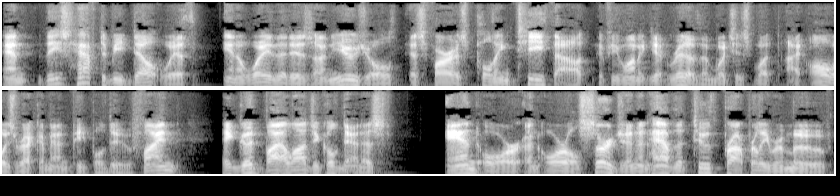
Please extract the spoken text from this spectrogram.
And these have to be dealt with in a way that is unusual as far as pulling teeth out if you want to get rid of them, which is what I always recommend people do. Find a good biological dentist and or an oral surgeon and have the tooth properly removed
